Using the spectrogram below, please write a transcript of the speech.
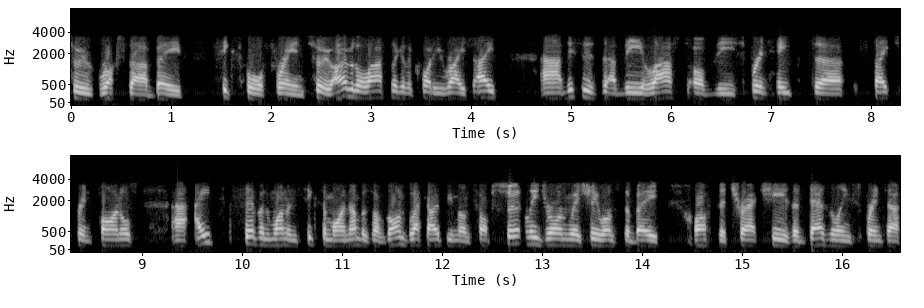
two, Rockstar Beeve, six, four, three, and two. Over the last leg of the quaddy race eight, uh, this is uh, the last of the sprint heat uh, state sprint finals. Uh, eight, seven, one, and six are my numbers. I've gone Black Opium on top, certainly drawn where she wants to be off the track. She is a dazzling sprinter.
